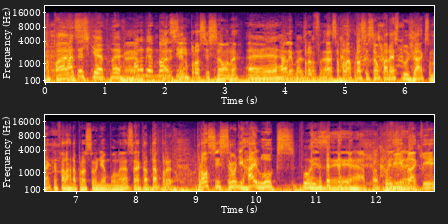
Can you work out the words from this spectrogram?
Rapaz. ah, deixa quieto, né? é, bora, bora parecendo assim. procissão, né? É, rapaz, lembro pro- bora- essa palavra procissão parece do Jackson, né? Que falar da procissão de ambulância. Ela tá pro- procissão de Hilux. Pois é, rapaz, pois vindo é. aqui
